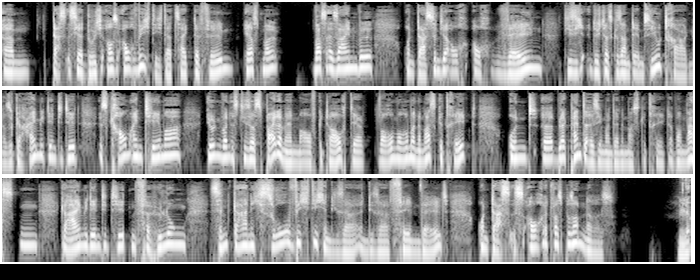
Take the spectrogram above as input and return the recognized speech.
Ähm, das ist ja durchaus auch wichtig. Da zeigt der Film erstmal, was er sein will. Und das sind ja auch, auch Wellen, die sich durch das gesamte MCU tragen. Also Geheimidentität ist kaum ein Thema. Irgendwann ist dieser Spider-Man mal aufgetaucht, der warum auch immer eine Maske trägt. Und äh, Black Panther ist jemand, der eine Maske trägt. Aber Masken, Geheimidentitäten, Verhüllungen sind gar nicht so wichtig in dieser, in dieser Filmwelt. Und das ist auch etwas Besonderes. Ja.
